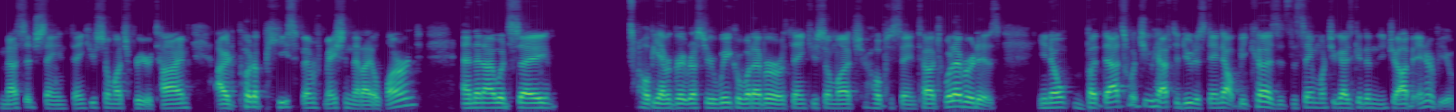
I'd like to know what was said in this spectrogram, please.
message saying, Thank you so much for your time. I would put a piece of information that I learned, and then I would say, hope you have a great rest of your week or whatever or thank you so much. Hope to stay in touch whatever it is you know but that's what you have to do to stand out because it's the same once you guys get in the job interview.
